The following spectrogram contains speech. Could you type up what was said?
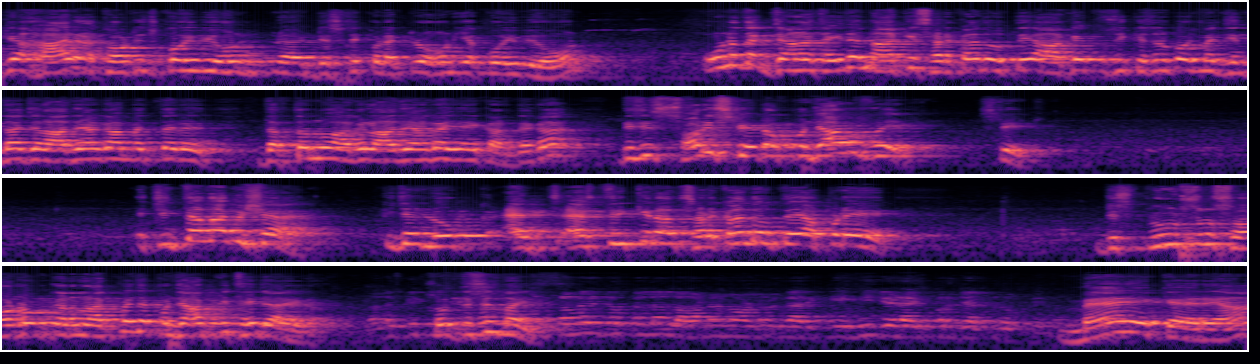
ਜਾਂ ਹਾਇਰ ਅਥਾਰਟੀਜ਼ ਕੋਈ ਵੀ ਹੋਣ ਡਿਸਟ੍ਰਿਕਟ ਕਲੈਕਟਰ ਹੋਣ ਜਾਂ ਕੋਈ ਵੀ ਹੋਣ ਉਹਨਾਂ ਤੱਕ ਜਾਣਾ ਚਾਹੀਦਾ ਨਾ ਕਿ ਸੜਕਾਂ ਦੇ ਉੱਤੇ ਆ ਕੇ ਤੁਸੀਂ ਕਿਸੇ ਨੂੰ ਕੋਈ ਮੈਂ ਜਿੰਦਾ ਜਲਾ ਦਿਆਂਗਾ ਮੈਂ ਤੇਰੇ ਦਫ਼ਤਰ ਨੂੰ ਅੱਗ ਲਾ ਦਿਆਂਗਾ ਜਾਂ ਇਹ ਕਰ ਦੇਗਾ this is sorry state of Punjab state ਇਹ ਚਿੰਤਾ ਦਾ ਵਿਸ਼ਾ ਹੈ ਕਿ ਜੇ ਲੋਕ ਇਸ ਤਰੀਕੇ ਨਾਲ ਸੜਕਾਂ ਦੇ ਉੱਤੇ ਆਪਣੇ ਡਿਸਪਿਊਟਸ ਨੂੰ ਸੌਰਟ ਆਊਟ ਕਰਨ ਲੱਗ ਪਏ ਤੇ ਪੰਜਾਬ ਕਿੱਥੇ ਜਾਏਗਾ? ਸੋ ਦਿਸ ਇਜ਼ ਮਾਈ ਸਮੇਂ ਤੋਂ ਪਹਿਲਾਂ ਲਾਅ ਐਂਡ ਆਰਡਰ ਕਰਕੇ ਹੀ ਜਿਹੜਾ ਇਹ ਪ੍ਰੋਜੈਕਟ ਰੁਕੇ ਮੈਂ ਇਹ ਕਹਿ ਰਿਹਾ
